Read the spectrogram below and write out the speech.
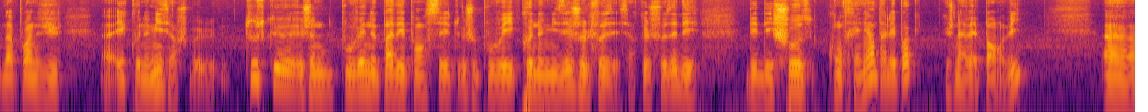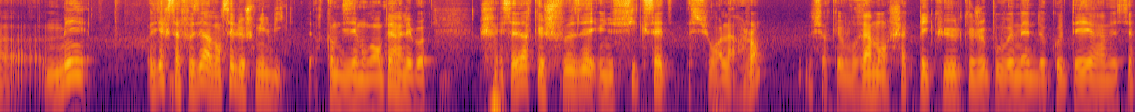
d'un point de vue euh, économie, tout ce que je ne pouvais ne pas dépenser, je pouvais économiser, je le faisais. C'est-à-dire que je faisais des, des, choses contraignantes à l'époque, que je n'avais pas envie, euh, mais dire que ça faisait avancer le schmilblick, comme disait mon grand-père à l'époque. C'est-à-dire que je faisais une fixette sur l'argent, c'est-à-dire que vraiment chaque pécule que je pouvais mettre de côté, réinvestir,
